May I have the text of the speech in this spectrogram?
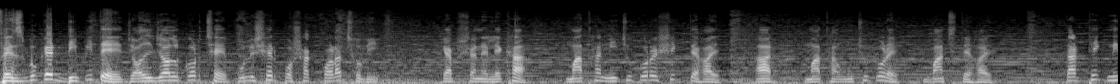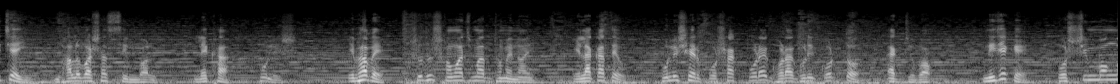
ফেসবুকের ডিপিতে জলজল করছে পুলিশের পোশাক পরা ছবি। ক্যাপশনে লেখা, মাথা নিচু করে শিখতে হয় আর মাথা উঁচু করে বাঁচতে হয়। তার ঠিক নিচেই ভালোবাসার সিম্বল, লেখা, পুলিশ। এভাবে শুধু সমাজ মাধ্যমে নয়, এলাকাতেও পুলিশের পোশাক পরে ঘোরাঘুরি করত এক যুবক। নিজেকে পশ্চিমবঙ্গ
